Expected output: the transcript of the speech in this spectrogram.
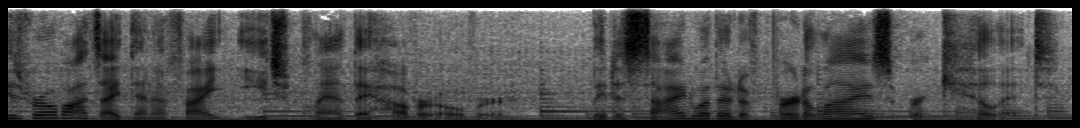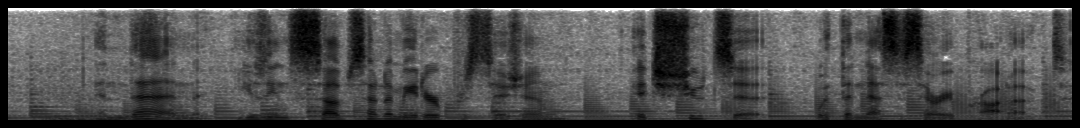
These robots identify each plant they hover over. They decide whether to fertilize or kill it. And then, using sub centimeter precision, it shoots it with the necessary product.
